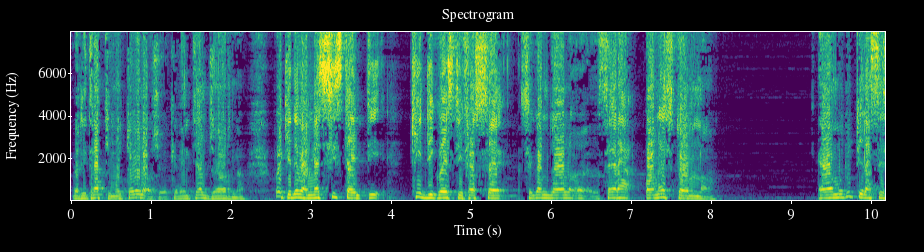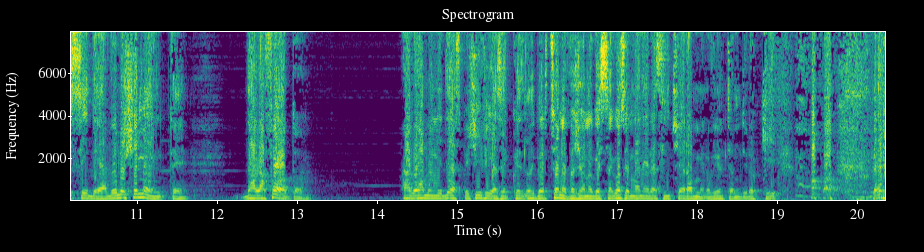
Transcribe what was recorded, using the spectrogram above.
ritratti molto veloci perché 20 al giorno, poi miei assistenti chi di questi fosse, secondo se era onesto o no. Avevamo tutti la stessa idea, velocemente, dalla foto avevamo un'idea specifica se le persone facevano questa cosa in maniera sincera o meno, ovviamente non dirò chi, però,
